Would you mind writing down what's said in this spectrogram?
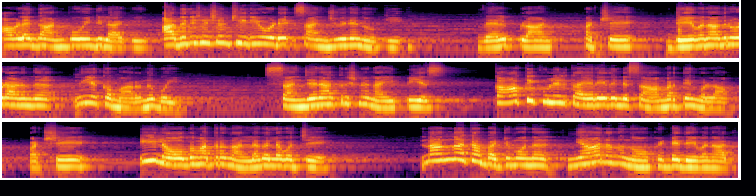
അവളെ ഗൺ പോയിന്റിലാക്കി അതിനുശേഷം ചിരിയോടെ സഞ്ജുവിനെ നോക്കി. വെൽ പ്ലാൻ പക്ഷേ ദേവനാഥിനോടാണെന്ന് നീയൊക്കെ മറന്നുപോയി. Sanjana Krishnan I P S കാക്കിക്കുള്ളിൽ കയറിയതിന്റെ സാമർഥ്യം കൊള്ളാം. പക്ഷേ ഈ ലോകം അത്ര നല്ലതല്ല കൊച്ചേ. നന്നാക്കാൻ പറ്റുമോന്ന് ഞാനൊന്ന് നോക്കട്ടെ ദേവനാഥ്.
